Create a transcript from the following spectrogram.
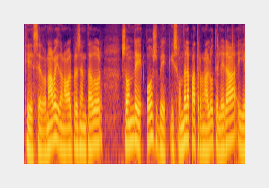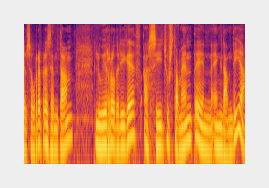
que se donava i donava el presentador són de Osbec i són de la patronal hotelera i el seu representant, Luis Rodríguez, així justament en, en Gandia.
